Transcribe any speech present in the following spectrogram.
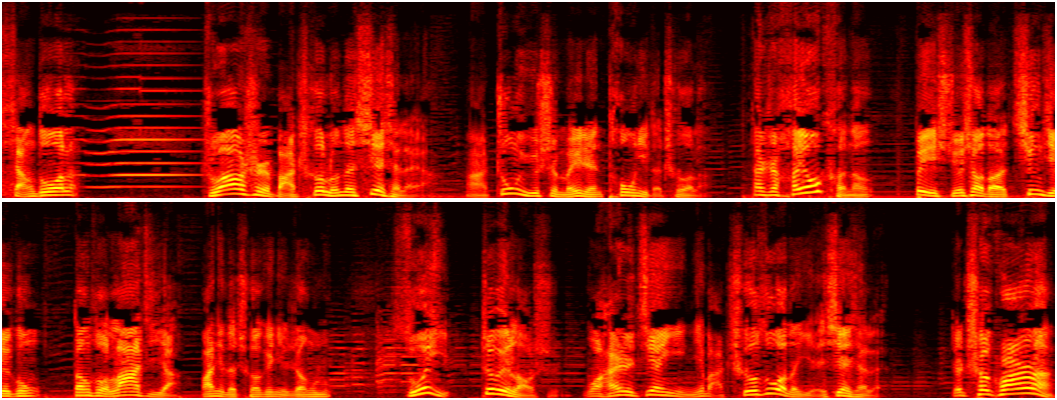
想多了，主要是把车轮子卸下来啊啊！终于是没人偷你的车了，但是很有可能被学校的清洁工当做垃圾呀，把你的车给你扔了。所以这位老师，我还是建议你把车座子也卸下来，这车筐啊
